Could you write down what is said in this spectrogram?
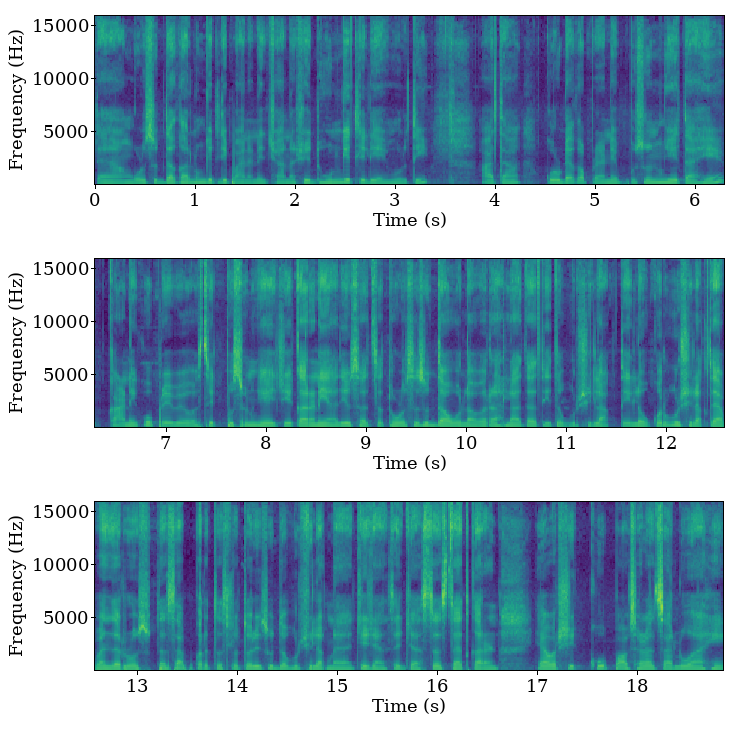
त्या आंघोळसुद्धा घालून घेतली पाण्याने छान अशी धुवून घेतलेली आहे मूर्ती. आता कोरड्या कपड्याने पुसून घेत आहे. कानेकोपरे व्यवस्थित पुसून घ्यायचे कारण या दिवसाचं थोडंसंसुद्धा ओलावा ओलावर राहिला तर तिथं बुरशी लागते लवकर बुरशी लागते. आपण जर रोजसुद्धा साफ करत असलो तरीसुद्धा बुरशी लागण्याचे चान्सेस जास्त असतात कारण यावर्षी खूप पावसाळा चालू आहे.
